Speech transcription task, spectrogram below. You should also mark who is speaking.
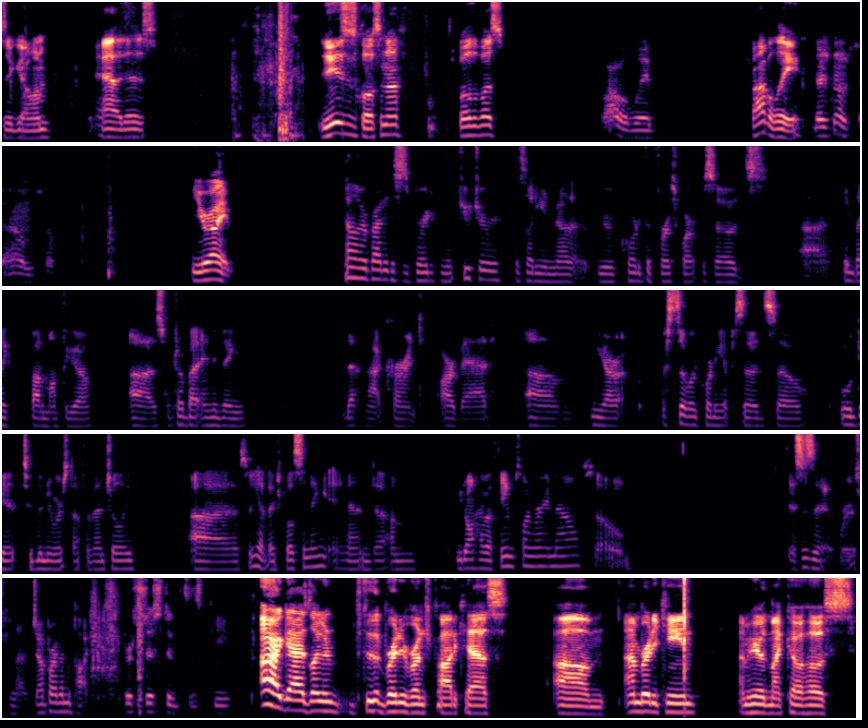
Speaker 1: Is it going? Yeah, it is. You think this is close enough? Both of us?
Speaker 2: Probably.
Speaker 1: Probably.
Speaker 2: There's no sound, so.
Speaker 1: You're right.
Speaker 3: Hello, everybody. This is Brady from the future. Just letting you know that we recorded the first four episodes, uh, maybe like about a month ago. Uh, so if we talk about anything that's not current or bad, um, we are we're still recording episodes, so we'll get to the newer stuff eventually. Uh, so yeah, thanks for listening, and um, we don't have a theme song right now, so this is it. We're just gonna jump right in the podcast.
Speaker 2: Persistence is key.
Speaker 1: All right, guys. Welcome to the Brady Brunch podcast. Um, I'm Brady Keene. I'm here with my co-host,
